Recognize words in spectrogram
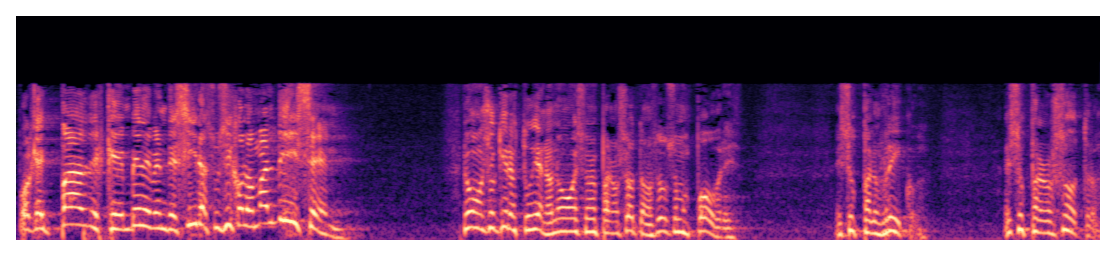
Porque hay padres que en vez de bendecir a sus hijos los maldicen. No, yo quiero estudiar. No, no, eso no es para nosotros. Nosotros somos pobres. Eso es para los ricos. Eso es para los otros.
